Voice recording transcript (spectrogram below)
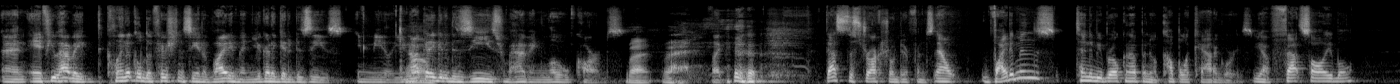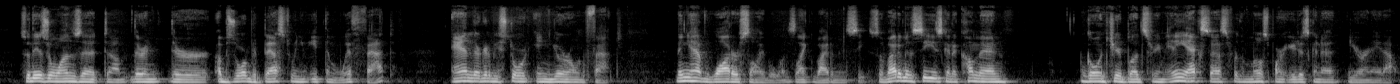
And if you have a clinical deficiency in a vitamin, you're going to get a disease immediately. You're not going to get a disease from having low carbs. Right, right. Like that's the structural difference. Now, vitamins tend to be broken up into a couple of categories. You have fat soluble, so these are ones that um, they're they're absorbed best when you eat them with fat, and they're going to be stored in your own fat. Then you have water soluble ones like vitamin C. So vitamin C is going to come in, go into your bloodstream. Any excess, for the most part, you're just going to urinate out.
